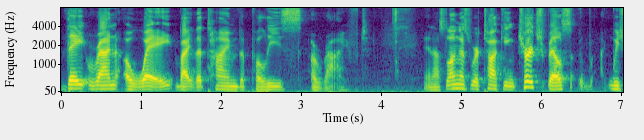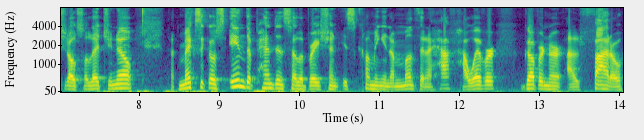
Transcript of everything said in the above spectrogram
they ran away by the time the police arrived. And as long as we're talking church bells, we should also let you know that Mexico's independence celebration is coming in a month and a half. However, Governor Alfaro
